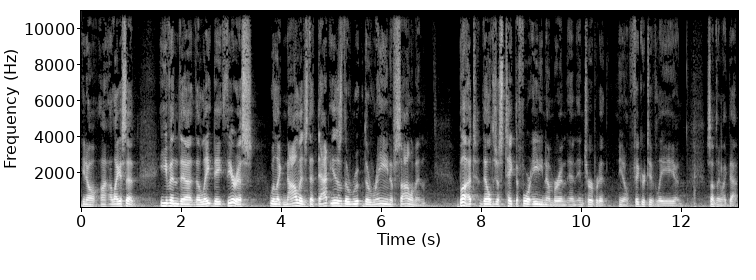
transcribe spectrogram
You know, like I said, even the, the late date theorists will acknowledge that that is the, the reign of Solomon but they'll just take the 480 number and, and interpret it, you know, figuratively and something like that.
